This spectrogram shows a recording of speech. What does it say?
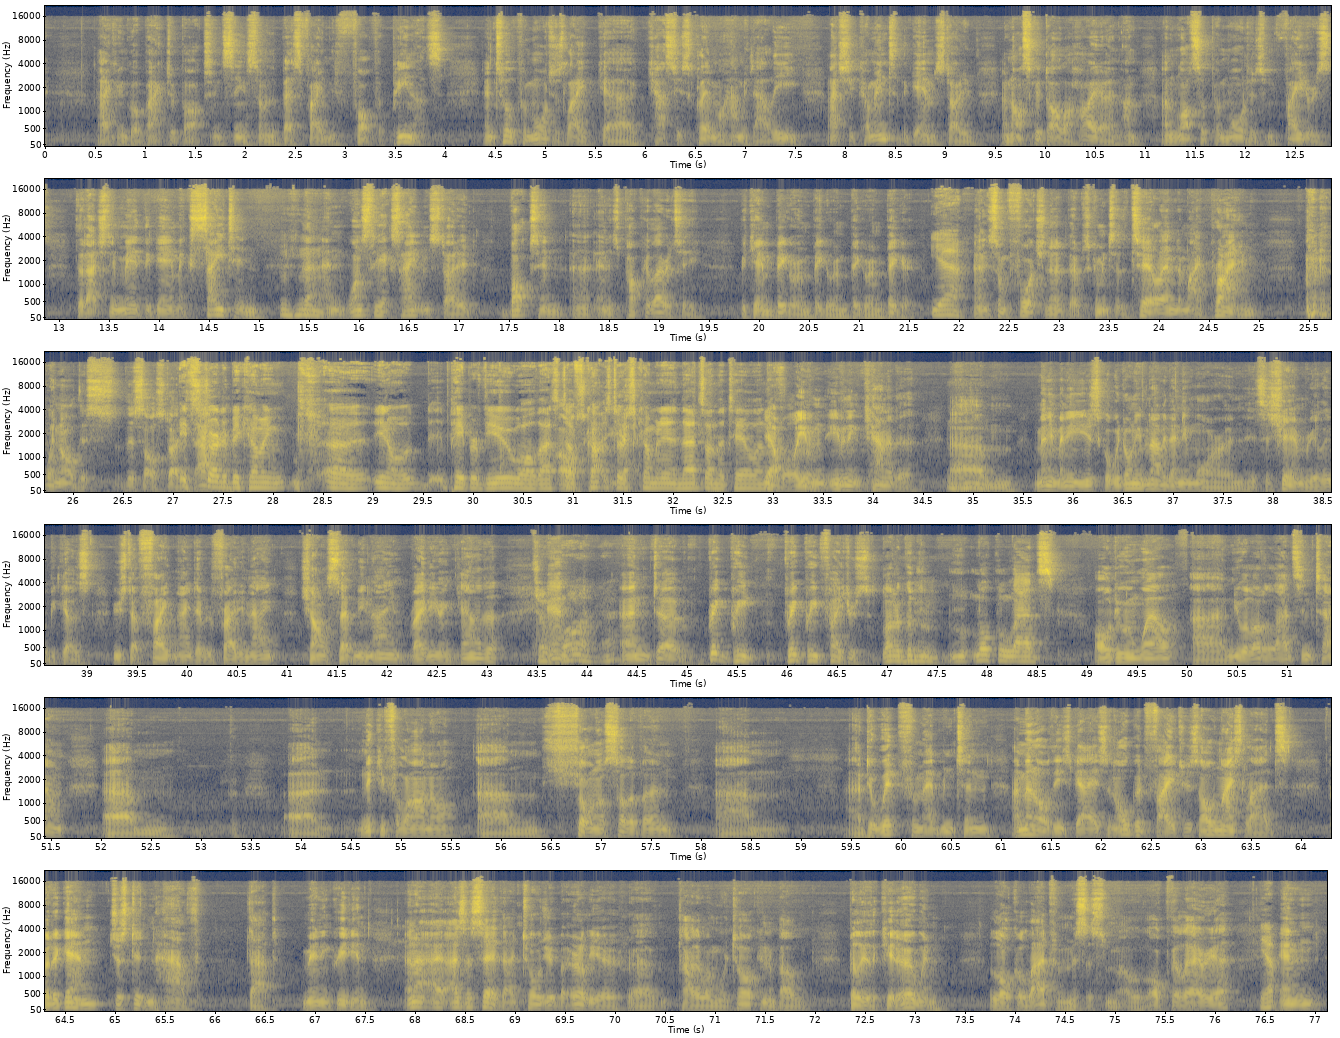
I can go back to boxing, seeing some of the best fighting fought for peanuts. Until promoters like uh, Cassius Clay, Muhammad Ali actually come into the game and started, and Oscar De La Hoya, and, and, and lots of promoters and fighters that actually made the game exciting. That, and once the excitement started, boxing uh, and its popularity became bigger and bigger and bigger and bigger yeah, and it's unfortunate that it was coming to the tail end of my prime when all this this all started. it started happening. becoming, uh, you know, pay per view. All that stuff Oh, co- starts yeah. coming in, and that's on the tail end. Yeah, of- well, even even in Canada, um, many many years ago, we don't even have it anymore, and it's a shame really because we used to have fight night every Friday night, Channel seventy nine, right here in Canada, So and yeah. and uh, great great great great fighters, a lot of good lo- local lads, all doing well. Uh, knew a lot of lads in town. Um, uh, Nicky Filano, um, Sean O'Sullivan, um, uh, DeWitt from Edmonton. I met all these guys and all good fighters, all nice lads, but again, just didn't have that main ingredient. And I, as I said, I told you about earlier, uh, Tyler, when we were talking about Billy the Kid Irwin, a local lad from Mrs. Oakville area. Yep. And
